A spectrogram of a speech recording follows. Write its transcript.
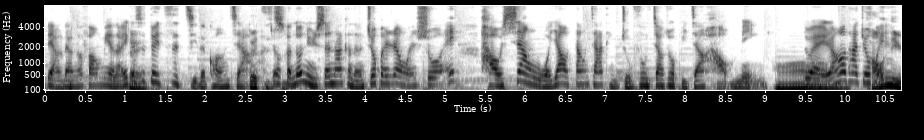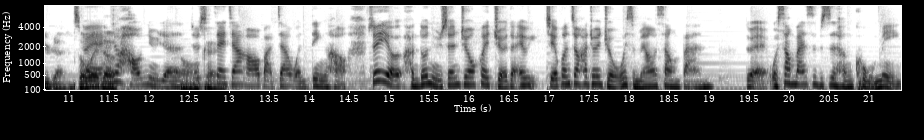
两两个方面了，一个是对自己的框架，对自己，就很多女生她可能就会认为说，哎、欸，好像我要当家庭主妇叫做比较好命，哦，对，然后她就会好女人，所谓的就好女人，哦、就是在家好好把家稳定好，所以有很多女生就会觉得，哎、欸，结婚之后她就会觉得我为什么要上班？对，我上班是不是很苦命？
